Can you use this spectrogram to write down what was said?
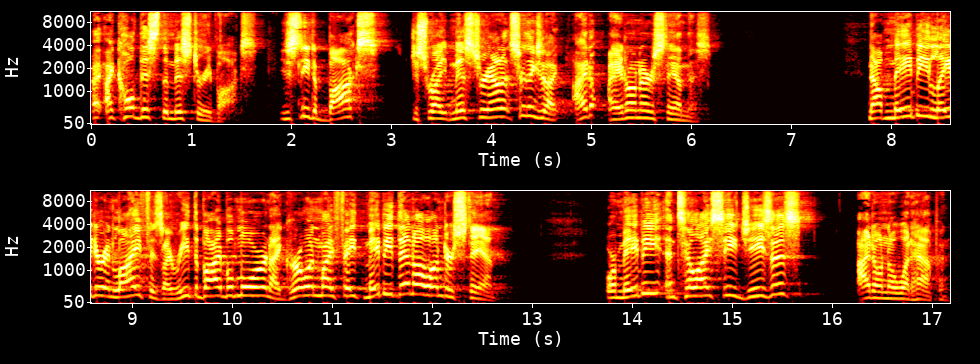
I, I called this the mystery box. You just need a box, just write mystery on it. Certain things are like, I don't, I don't understand this. Now, maybe later in life, as I read the Bible more and I grow in my faith, maybe then I'll understand. Or maybe until I see Jesus, I don't know what happened.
